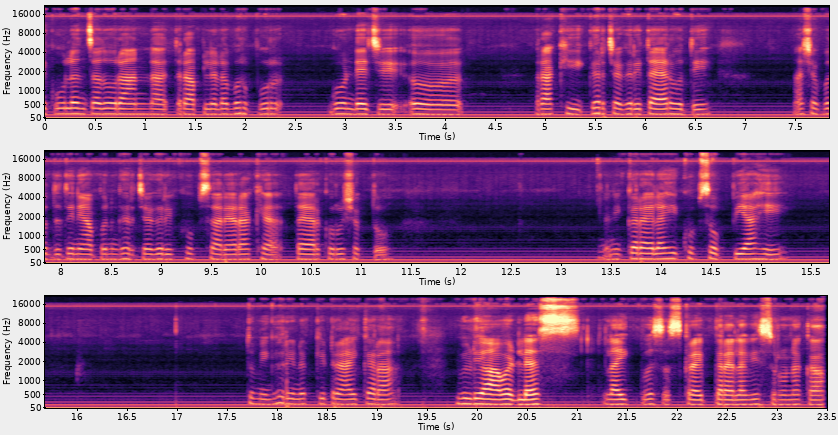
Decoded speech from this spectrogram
एक उलनचा दोरा आणला तर आपल्याला भरपूर गोंड्याचे राखी घरच्या घरी तयार होते. अशा पद्धतीने आपण घरच्या घरी खूप साऱ्या राख्या तयार करू शकतो. आणि करायलाही खूप सोपी आहे. तुम्ही घरी नक्की ट्राय करा. व्हिडिओ आवडल्यास लाईक व सबस्क्राईब करायला विसरू नका.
